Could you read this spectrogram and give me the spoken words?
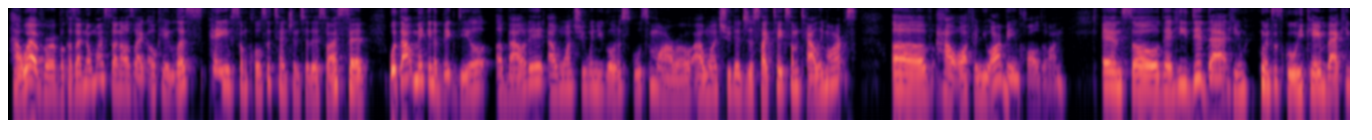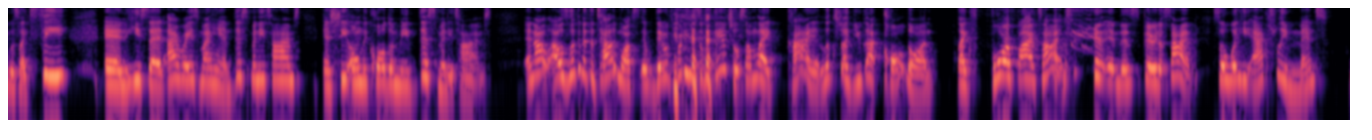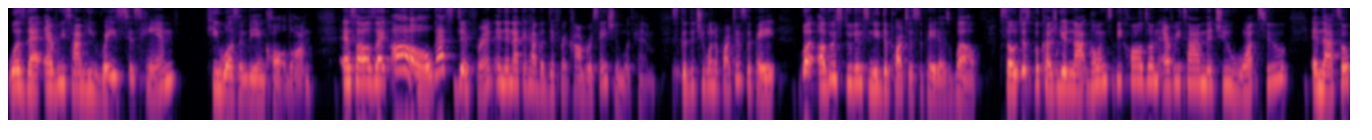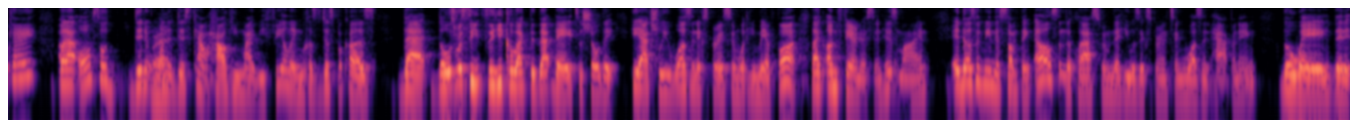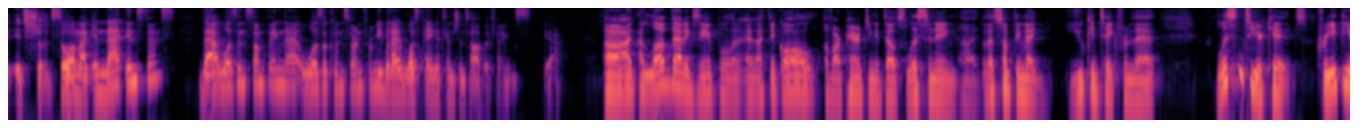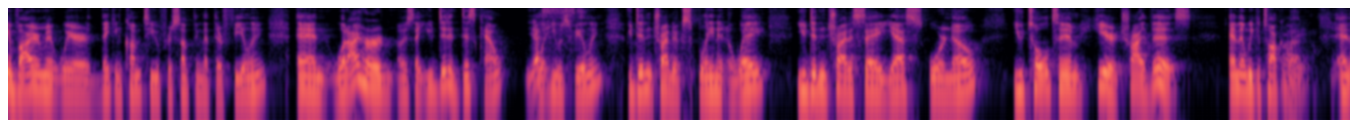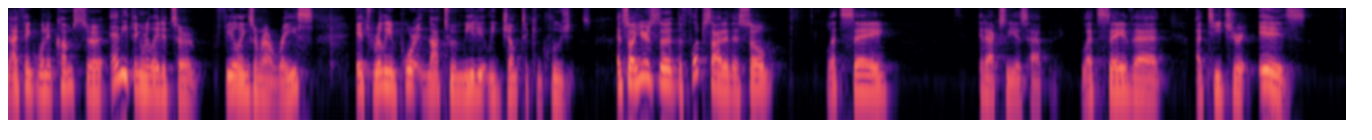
However, because I know my son, I was like, okay, let's pay some close attention to this. So I said, without making a big deal about it, I want you when you go to school tomorrow, I want you to just like take some tally marks of how often you are being called on. And so then he did that. He went to school, he came back, he was like, see? And he said, I raised my hand this many times, and she only called on me this many times. And I, I was looking at the tally marks, they, they were pretty substantial. So I'm like, Kai, it looks like you got called on like four or five times in this period of time. So what he actually meant was that every time he raised his hand, he wasn't being called on. And so I was like, oh, that's different. And then I could have a different conversation with him. It's good that you want to participate, but other students need to participate as well. So just because you're not going to be called on every time that you want to, and that's okay. But I also didn't right. want to discount how he might be feeling because just because that those receipts that he collected that day to show that he actually wasn't experiencing what he may have thought like unfairness in his mind. It doesn't mean that something else in the classroom that he was experiencing wasn't happening the way that it, it should. So i'm like in that instance that wasn't something that was a concern for me but i was paying attention to other things. Yeah. Uh, I, I, love that example, and, and, I think all of our parenting adults listening, uh, that's something that you can take from that listen to your kids. Create the environment where they can come to you for something that they're feeling. And what i heard is that you didn't discount yes. what he was feeling. You didn't try to explain it away. You didn't try to say yes or no. You told him here try this and then we could talk right. about it. And i think when it comes to anything related to feelings around race it's really important not to immediately jump to conclusions. And so here's the the flip side of this. So let's say it actually is happening. Let's say that a teacher is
